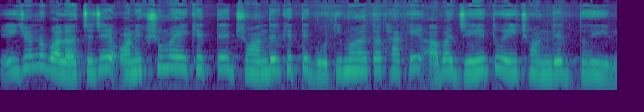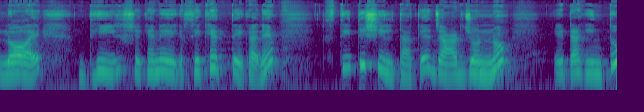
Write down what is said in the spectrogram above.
এই জন্য বলা হচ্ছে যে অনেক সময় এক্ষেত্রে ছন্দের ক্ষেত্রে গতিময়তা থাকে, আবার যেহেতু এই ছন্দের লয়, ধীর, সেখানে, সেক্ষেত্রে এখানে স্থিতিশীল থাকে, যার জন্য এটা কিন্তু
